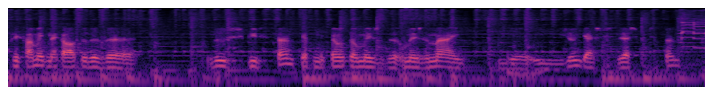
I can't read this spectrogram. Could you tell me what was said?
principalmente naquela altura da, do Espírito Santo, que é, então, é o, mês de, o mês de maio e, e junho, às festividades Espírito Santo.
